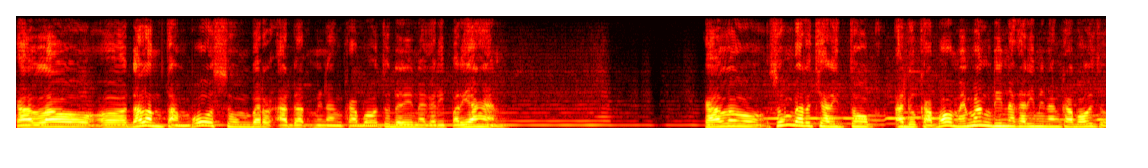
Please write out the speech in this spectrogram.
Kalau uh, dalam Tambo sumber adat Minangkabau itu dari nagari Pariangan. Kalau sumber carito Adukabau memang di nagari Minangkabau itu.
